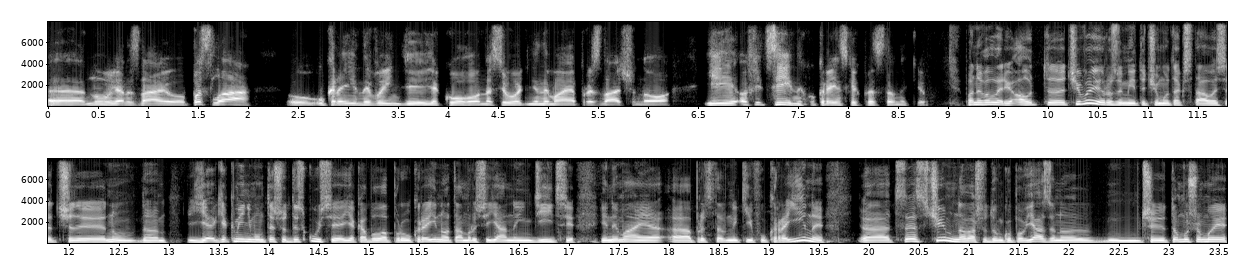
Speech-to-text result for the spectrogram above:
Е, ну я не знаю, посла е, України в Індії, якого на сьогодні немає призначеного, і офіційних українських представників. Пане Валерію, а от е, чи ви розумієте, чому так сталося? Чи ну е, як мінімум, те, що дискусія, яка була про Україну, там росіяни, індійці, і немає е, представників України, е, це з чим на вашу думку пов'язано? Чи тому, що ми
